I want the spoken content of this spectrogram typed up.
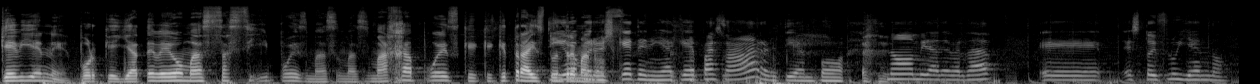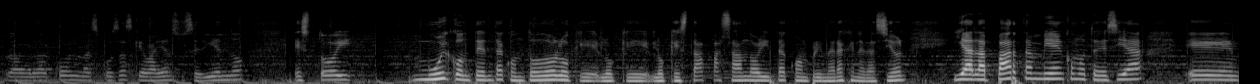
¿qué viene? Porque ya te veo más así, pues, más, más maja, pues. ¿Qué, qué, qué traes tú Tío, entre manos? pero es que tenía que pasar el tiempo. No, mira, de verdad, eh, estoy fluyendo, la verdad, con las cosas que vayan sucediendo. Estoy muy contenta con todo lo que, lo que, lo que está pasando ahorita con primera generación. Y a la par también, como te decía, eh,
